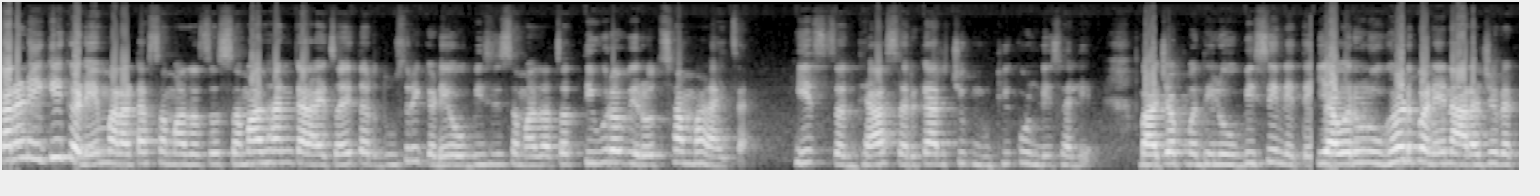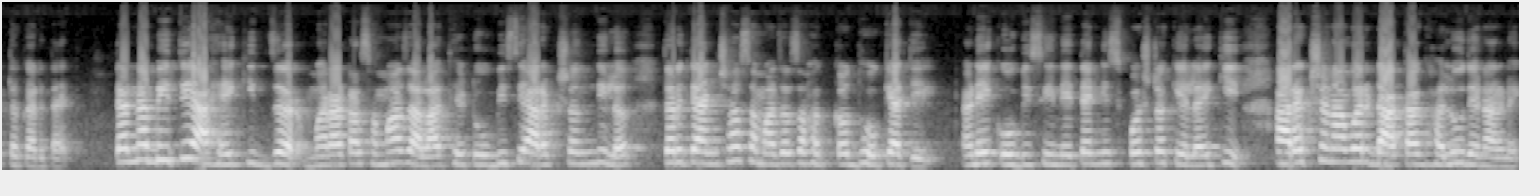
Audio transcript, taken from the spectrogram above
कारण एकीकडे मराठा समाजाचं समाधान करायचंय तर दुसरीकडे ओबीसी समाजाचा तीव्र विरोध सांभाळायचा आहे हीच सध्या सरकारची मोठी कुंडी झाली आहे. भाजपमधील ओबीसी नेते यावरून उघडपणे नाराजी व्यक्त करतायत. त्यांना भीती आहे की जर मराठा समाजाला थेट ओबीसी आरक्षण दिलं तर त्यांच्या समाजाचा हक्क धोक्यात येईल. अनेक ओबीसी नेत्यांनी स्पष्ट केलंय की आरक्षणावर डाका घालू देणार नाही.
